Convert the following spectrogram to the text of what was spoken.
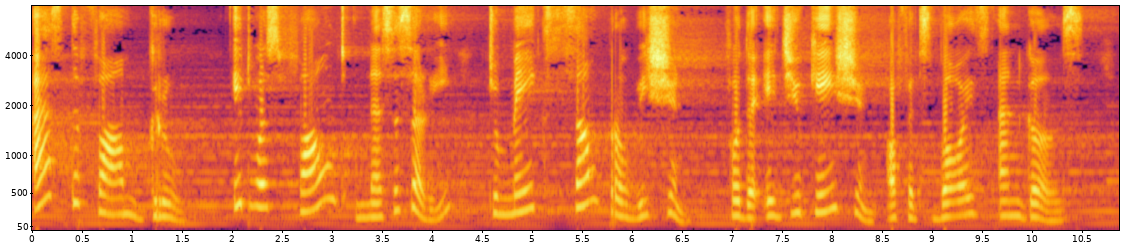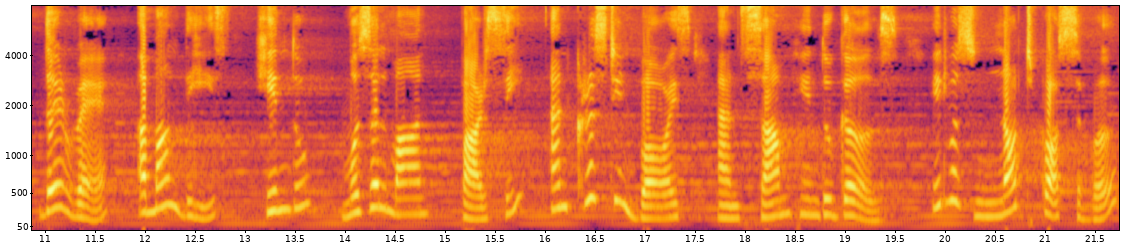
As the farm grew, it was found necessary to make some provision for the education of its boys and girls. There were among these Hindu, Mussulman, Parsi, and Christian boys and some Hindu girls. It was not possible,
